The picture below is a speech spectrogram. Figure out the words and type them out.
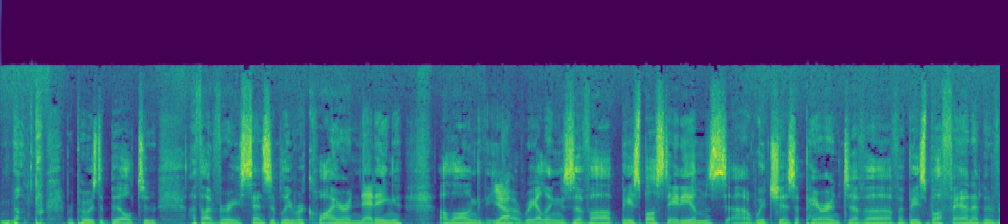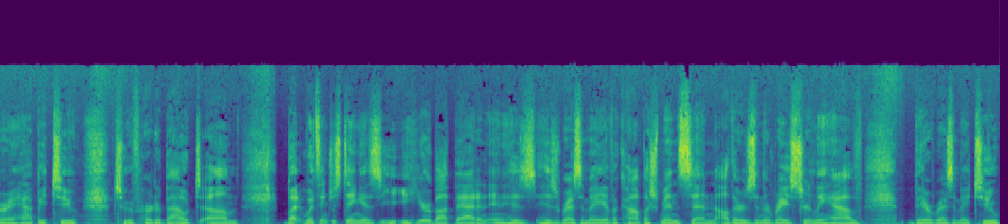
proposed a bill to I thought very sensibly require netting along the Yeah. uh, railings of uh, baseball stadiums, uh, which as a parent of a, of a baseball fan, I've been very happy to to have heard about. Um, but what's interesting is you, you hear about that and, and his his resume of accomplishments, and others in the race certainly have their resume too.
